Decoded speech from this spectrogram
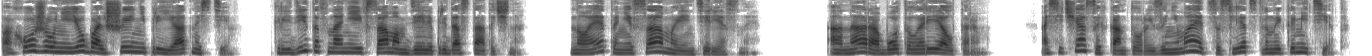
«Похоже, у нее большие неприятности. Кредитов на ней в самом деле предостаточно. Но это не самое интересное. Она работала риэлтором, а сейчас их конторой занимается Следственный комитет.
